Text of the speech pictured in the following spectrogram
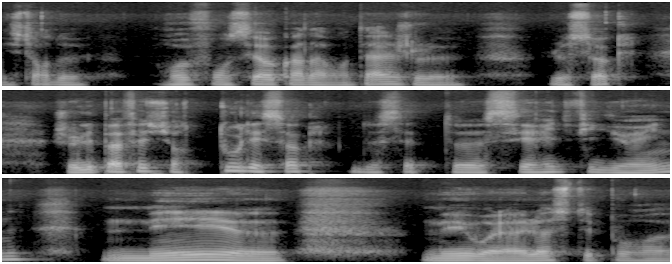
histoire de refoncer encore davantage le, le socle. Je ne l'ai pas fait sur tous les socles de cette série de figurines, mais voilà, là c'était pour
